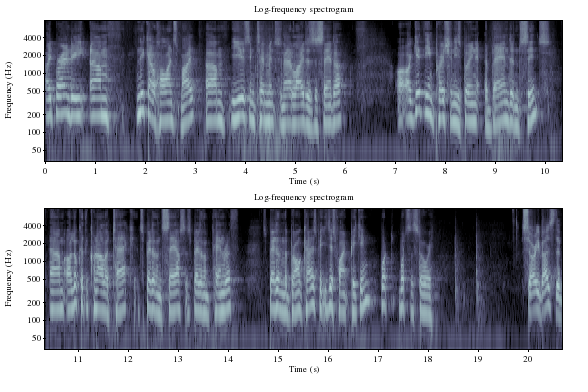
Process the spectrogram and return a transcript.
Hey, Brandy, um, Nicho Hynes, mate, um, you used him 10 minutes in Adelaide as a centre. I, I get the impression he's been abandoned since. Um, I look at the Cronulla attack, it's better than South, it's better than Penrith. It's better than the Broncos, but you just won't pick him. What What's the story? Sorry, Buzz. The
